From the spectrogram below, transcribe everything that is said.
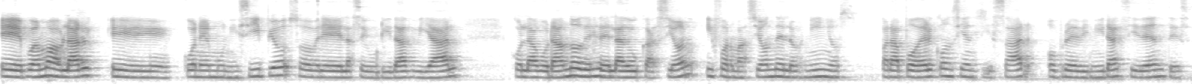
eh, podemos hablar eh, con el municipio sobre la seguridad vial, colaborando desde la educación y formación de los niños para poder concientizar o prevenir accidentes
